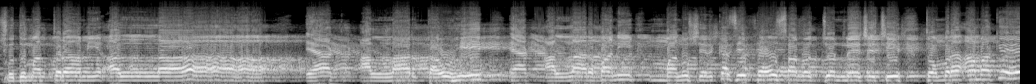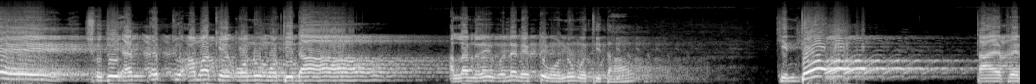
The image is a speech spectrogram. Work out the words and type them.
শুধুমাত্র আমি আল্লাহ, এক আল্লাহর তাওহীদ এক আল্লাহর বাণী মানুষের কাছে পৌঁছানোর জন্য এসেছি। তোমরা আমাকে শুধু একটু আমাকে অনুমতি দাও। আল্লাহ নবী বললেন, একটু অনুমতি দাও। কিন্তু তায়েফের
